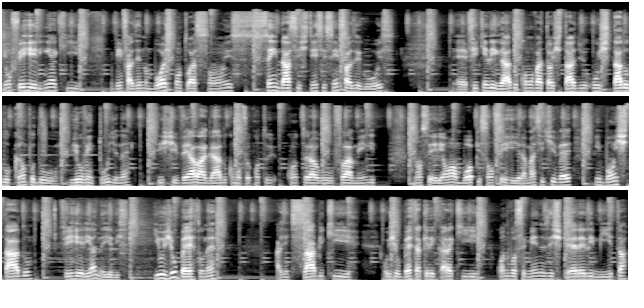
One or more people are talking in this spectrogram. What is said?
Tem um Ferreirinha que vem fazendo boas pontuações, sem dar assistência e sem fazer gols. É, fiquem ligados como vai estar o, estádio, o estado do campo do Juventude, né? Se estiver alagado, como foi contra, contra o Flamengo, não seria uma boa opção Ferreira. Mas se estiver em bom estado, Ferreiria neles. E o Gilberto, né? A gente sabe que o Gilberto é aquele cara que quando você menos espera ele imita.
